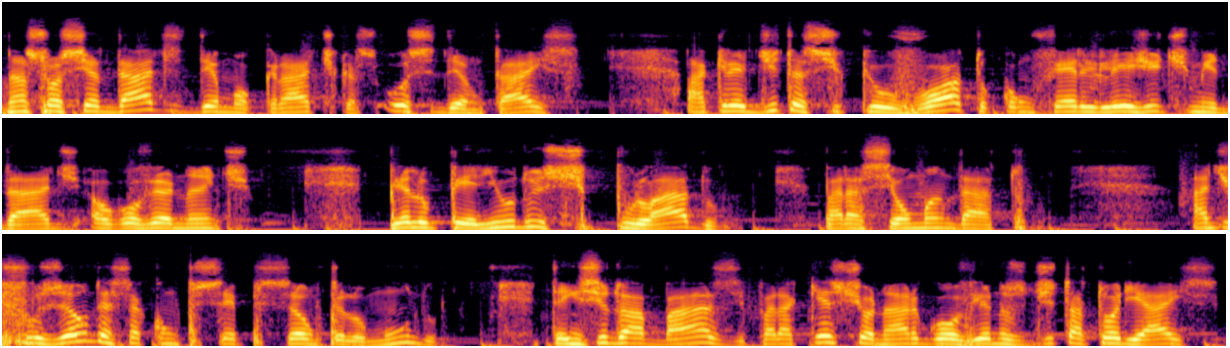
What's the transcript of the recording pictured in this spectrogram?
Nas sociedades democráticas ocidentais, acredita-se que o voto confere legitimidade ao governante pelo período estipulado para seu mandato. A difusão dessa concepção pelo mundo tem sido a base para questionar governos ditatoriais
